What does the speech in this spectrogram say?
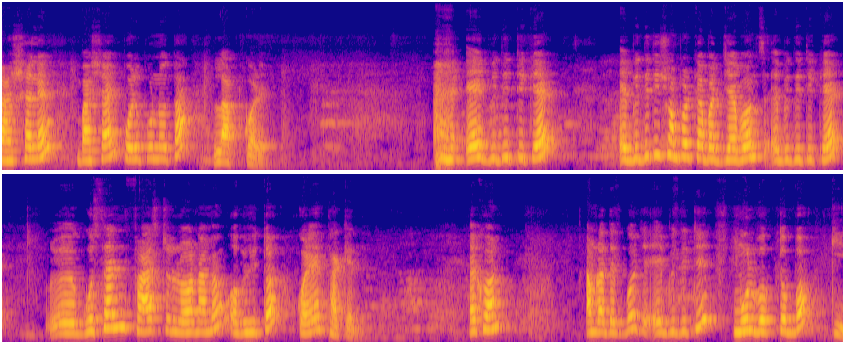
মার্শালের বাসায় পরিপূর্ণতা লাভ করে। এই বিধিটিকে, এই বিধিটি সম্পর্কে আবার জেবন্স এই বিধিটিকে গুসেন ফার্স্ট ল নামেও অভিহিত করে থাকেন। এখন আমরা দেখব যে এই বিধিটির মূল বক্তব্য কী।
